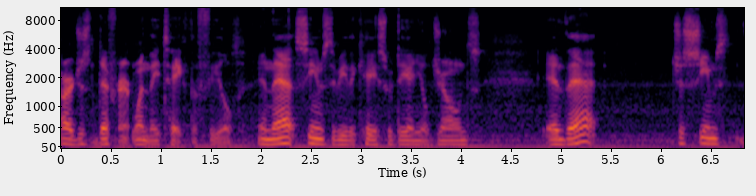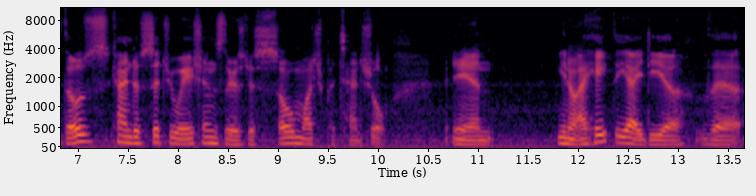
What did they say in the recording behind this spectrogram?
are just different when they take the field. And that seems to be the case with Daniel Jones. And that just seems, those kind of situations, there's just so much potential. And, you know, I hate the idea that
